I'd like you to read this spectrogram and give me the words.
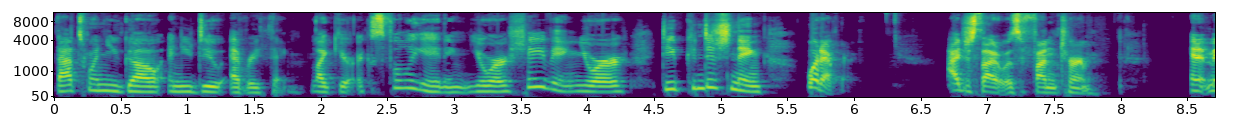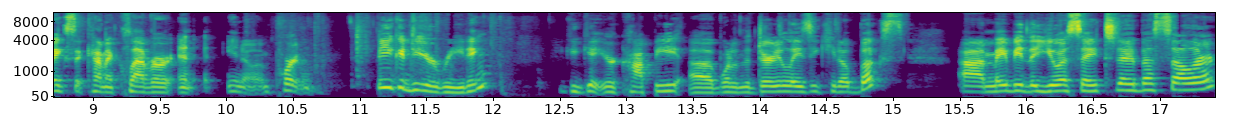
that's when you go and you do everything. Like you're exfoliating, you're shaving, you're deep conditioning, whatever. I just thought it was a fun term. and it makes it kind of clever and you know important. But you could do your reading. You could get your copy of one of the Dirty Lazy Keto books, uh, maybe the USA Today bestseller,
